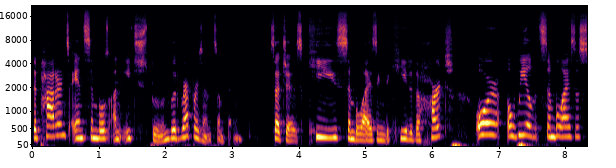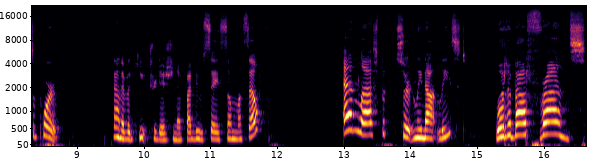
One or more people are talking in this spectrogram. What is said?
The patterns and symbols on each spoon would represent something, such as keys symbolizing the key to the heart, or a wheel that symbolizes support. Kind of a cute tradition, if I do say so myself. And last but certainly not least, what about France?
